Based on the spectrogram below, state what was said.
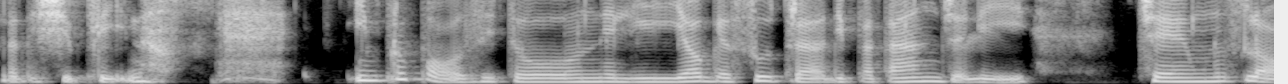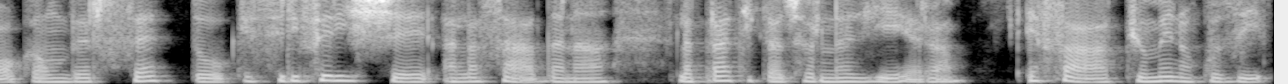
la disciplina. In proposito, negli Yoga Sutra di Patanjali c'è uno sloka, un versetto che si riferisce alla sadhana, la pratica giornaliera, e fa più o meno così.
